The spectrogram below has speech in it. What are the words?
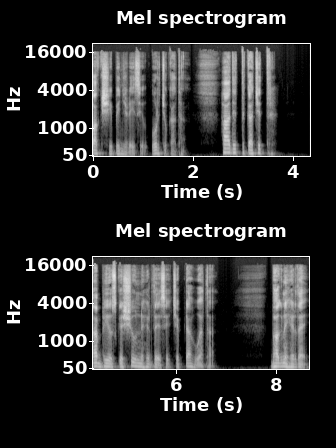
पक्षी पिंजड़े से उड़ चुका था। आदित्य का चित्र अब भी उसके शून्य हृदय से चिपटा हुआ था। भग्न हृदय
